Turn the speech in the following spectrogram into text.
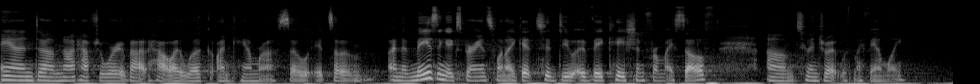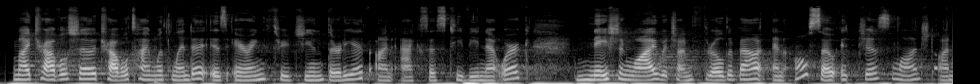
and um, not have to worry about how I look on camera. So it's a, an amazing experience when I get to do a vacation for myself um, to enjoy it with my family. My travel show, Travel Time with Linda, is airing through June 30th on Access TV Network nationwide, which I'm thrilled about. And also, it just launched on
